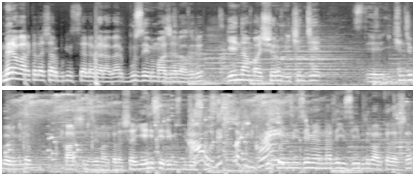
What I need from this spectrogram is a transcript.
Merhaba arkadaşlar bugün sizlerle beraber Buz Devri maceraları yeniden başlıyorum. İkinci e, ikinci bölümüyle karşınızdayım arkadaşlar. Yeni serimiz biliyorsunuz. Oh, İlk bölümü izlemeyenler de izleyebilir arkadaşlar.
